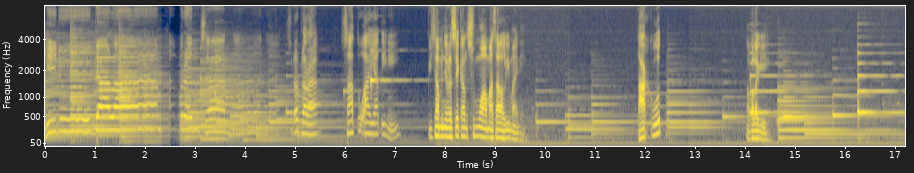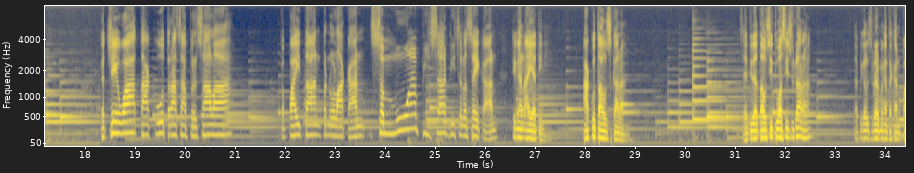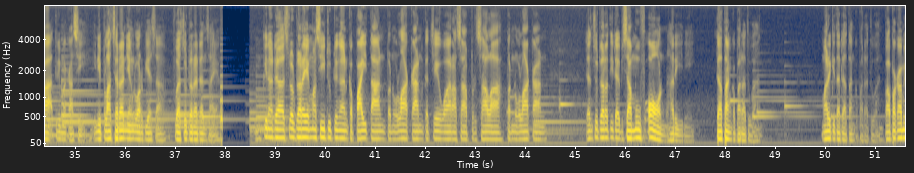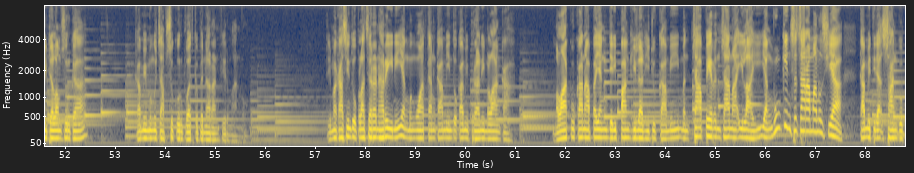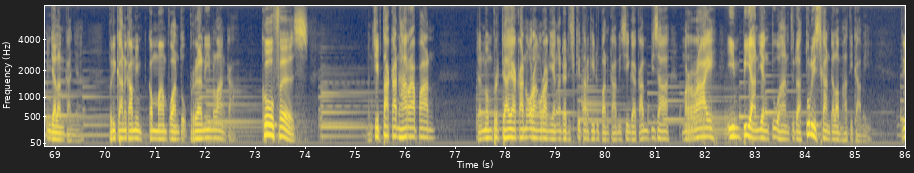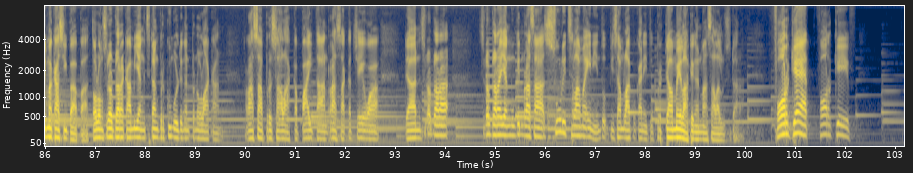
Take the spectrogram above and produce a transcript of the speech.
Hidup dalam rencananya. Saudara-saudara, satu ayat ini bisa menyelesaikan semua masalah lima ini. Takut, apalagi? Kecewa, takut, rasa bersalah, kepahitan, penolakan, semua bisa diselesaikan dengan ayat ini. Aku tahu sekarang. Saya tidak tahu situasi saudara, tapi kalau saudara mengatakan, Pak terima kasih, ini pelajaran yang luar biasa buat saudara dan saya. Mungkin ada saudara-saudara yang masih hidup dengan kepahitan, penolakan, kecewa, rasa bersalah, penolakan. Dan saudara tidak bisa move on hari ini. Datang kepada Tuhan. Mari kita datang kepada Tuhan. Bapa kami dalam surga, kami mengucap syukur buat kebenaran firman-Mu. Terima kasih untuk pelajaran hari ini yang menguatkan kami untuk kami berani melangkah. Melakukan apa yang menjadi panggilan hidup kami, mencapai rencana ilahi yang mungkin secara manusia kami tidak sanggup menjalankannya. Berikan kami kemampuan untuk berani melangkah. Go first. Menciptakan harapan, dan memberdayakan orang-orang yang ada di sekitar kehidupan kami sehingga kami bisa meraih impian yang Tuhan sudah tuliskan dalam hati kami. Terima kasih Bapak, tolong saudara-saudara kami yang sedang bergumul dengan penolakan, rasa bersalah, kepahitan, rasa kecewa, dan saudara-saudara saudara-saudara yang mungkin merasa sulit selama ini untuk bisa melakukan itu, berdamailah dengan masa lalu saudara. Forget, forgive,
